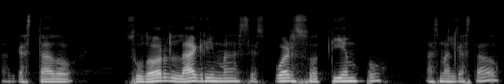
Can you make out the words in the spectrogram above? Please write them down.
has gastado sudor, lágrimas, esfuerzo, tiempo, has malgastado,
